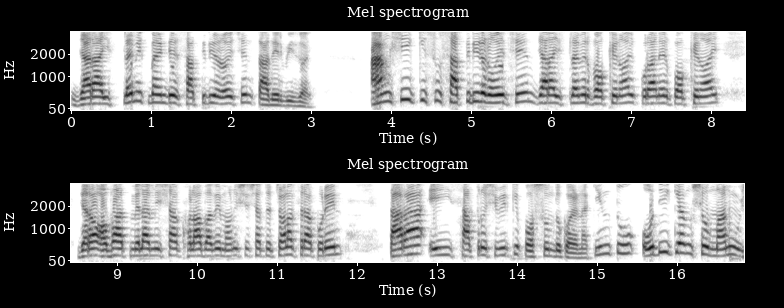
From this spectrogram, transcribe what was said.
যারা ইসলামিক মাইন্ডের ছাত্রীরা রয়েছেন তাদের বিজয়। আংশিক কিছু ছাত্রীরা রয়েছেন যারা ইসলামের পক্ষে নয়, কোরআনের পক্ষে নয়, যারা অবাধ, মেলামেশা, খোলাভাবে মানুষের সাথে চলাফেরা করেন তারা এই ছাত্র শিবিরকে পছন্দ করে না। কিন্তু অধিকাংশ মানুষ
